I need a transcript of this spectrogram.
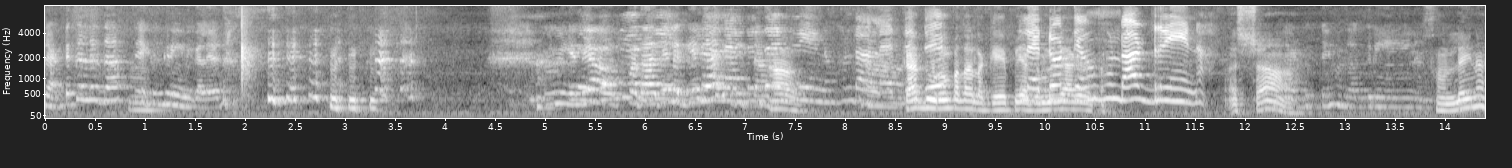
ਰੈੱਡ ਕਲਰ ਦਾ ਤੇ ਇੱਕ ਗ੍ਰੀਨ ਕਲਰ ਦਾ। ਮੰਮੀ ਕਹਿੰਦੇ ਆ ਪਤਾ ਤੇ ਲੱਗੇ ਲਿਆ ਕੇ ਦਿੱਤਾ। ਹਾਂ। ਕਾ ਦੂਰੋਂ ਪਤਾ ਲੱਗੇ ਵੀ ਅੱਜ ਮੈਂ ਲਿਆ ਕੇ ਦਿੱਤਾ। ਹੁੰਦਾ ਡ੍ਰੇਨ ਅੱਛਾ। ਰੈੱਡ ਉੱਤੇ ਹੁੰਦਾ ਗ੍ਰੀਨ ਸੁਣ ਲਈ ਨਾ।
